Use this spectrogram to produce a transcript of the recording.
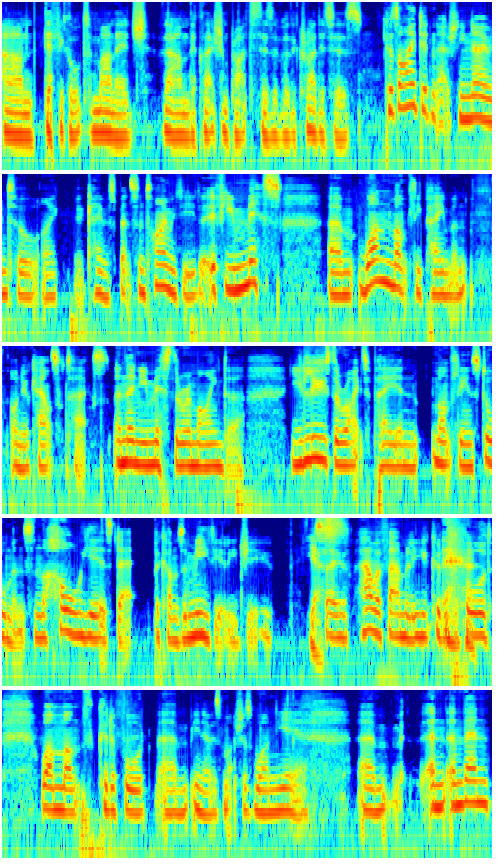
and difficult to manage than the collection practices of other creditors. Because I didn't actually know until I came and spent some time with you that if you miss um, one monthly payment on your council tax and then you miss the reminder, you lose the right to pay in monthly instalments and the whole year's debt becomes immediately due. Yes. So how a family who could afford one month could afford, um, you know, as much as one year, um, and and then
